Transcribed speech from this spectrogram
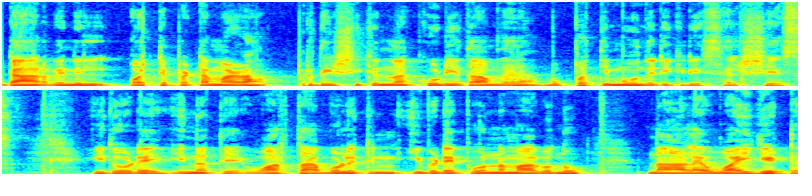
ഡാർവിനിൽ ഒറ്റപ്പെട്ട മഴ പ്രതീക്ഷിക്കുന്ന കൂടിയ താപനില മുപ്പത്തിമൂന്ന് ഡിഗ്രി സെൽഷ്യസ്. ഇതോടെ ഇന്നത്തെ വാർത്താ ബുള്ളറ്റിൻ ഇവിടെ പൂർണമാകുന്നു. നാളെ വൈകിട്ട്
